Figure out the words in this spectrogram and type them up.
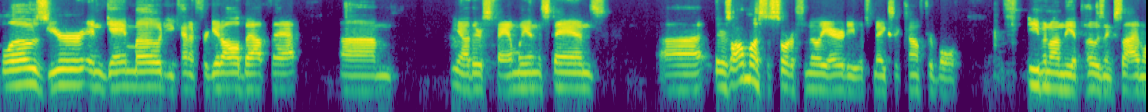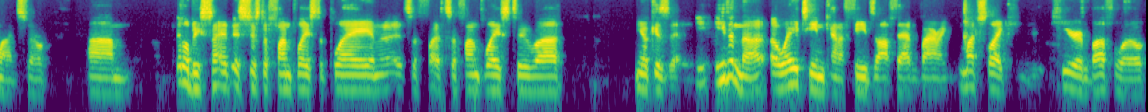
blows, you're in game mode. You kind of forget all about that. Um, you know, there's family in the stands. Uh, there's almost a sort of familiarity, which makes it comfortable, even on the opposing sideline. So um, it'll be, it's just a fun place to play, and it's a it's a fun place to, uh, you know, because even the away team kind of feeds off that environment, much like here in Buffalo.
